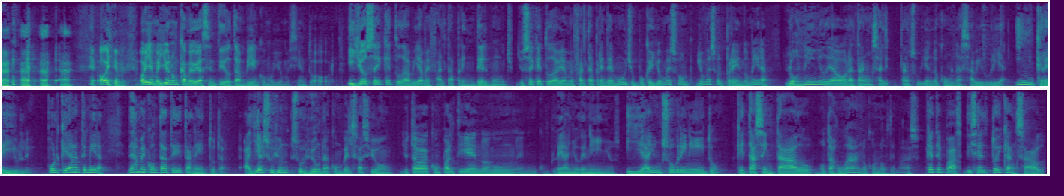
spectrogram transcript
óyeme, óyeme, yo nunca me había sentido tan bien como yo me siento ahora. Y yo sé que todavía me falta aprender mucho. Yo sé que todavía me falta aprender mucho porque yo me, yo me sorprendo. Mira, los niños de ahora están, están subiendo con una sabiduría increíble. Porque antes, mira, déjame contarte esta anécdota. Ayer surgió, una conversación. Yo estaba compartiendo en un, en un cumpleaños de niños y hay un sobrinito que está sentado, no está jugando con los demás. ¿Qué te pasa? Dice él, estoy cansado.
